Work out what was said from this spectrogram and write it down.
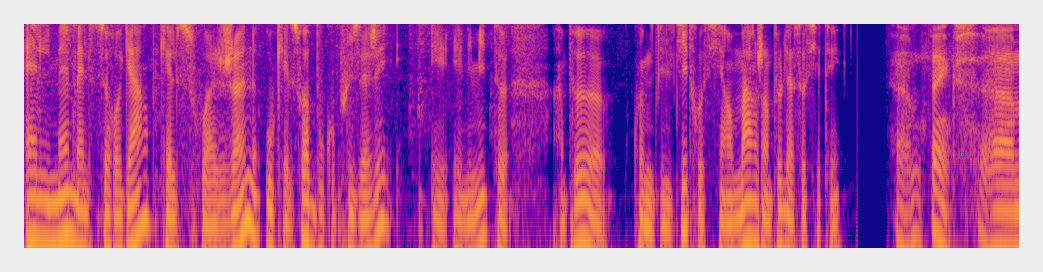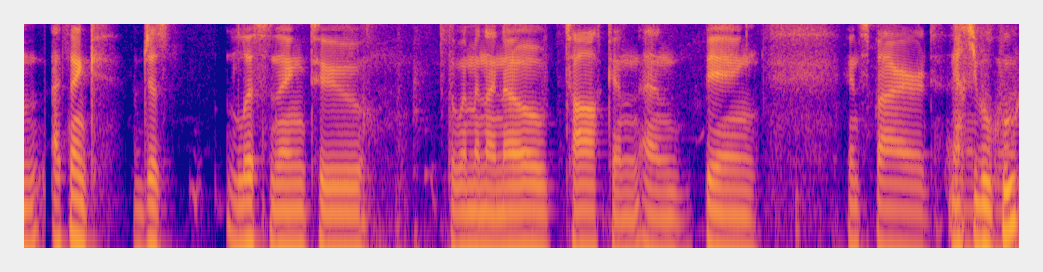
elles-mêmes elles se regardent, qu'elles soient jeunes ou qu'elles soient beaucoup plus âgées, et, et limite un peu, euh, comme dit le titre, aussi en marge un peu de la société. Um, thanks. Um, I think just listening to the women I know talk and, and being Merci beaucoup.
